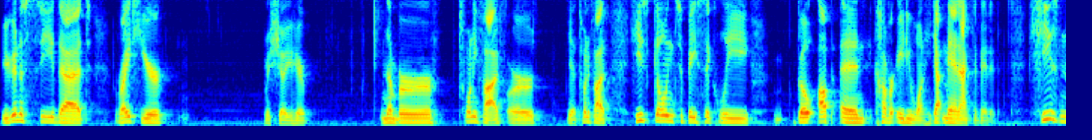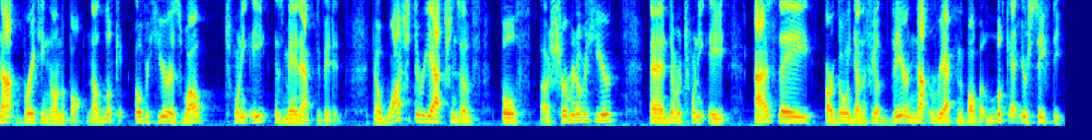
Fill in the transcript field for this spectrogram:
you're going to see that right here, let me show you here, number 25 or yeah, 25, he's going to basically go up and cover 81. He got man activated. He's not breaking on the ball. Now look over here as well. 28 is man activated. Now watch the reactions of both uh, Sherman over here and number 28 as they are going down the field, they are not reacting to the ball. But look at your safety.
